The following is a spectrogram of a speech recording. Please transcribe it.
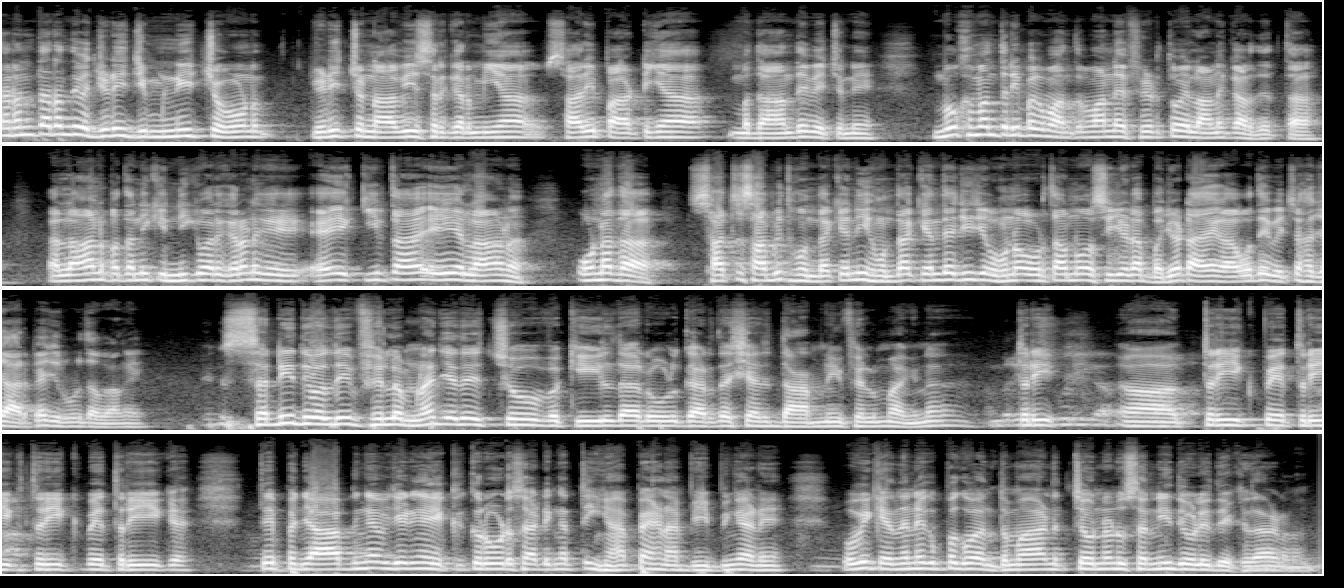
ਤਰਨਤਾਰਨ ਦੇ ਵਿੱਚ ਜਿਹੜੀ ਜਿਮਨੀ ਚੋਣ, ਜਿਹੜੀ ਚੁਣਾਵੀ ਸਰਗਰਮੀਆਂ ਸਾਰੀ ਪਾਰਟੀਆਂ ਮੈਦਾਨ ਦੇ ਵਿੱਚ ਨੇ, ਮੁੱਖ ਮੰਤਰੀ ਭਗਵੰਤ ਮਾਨ ਨੇ ਫਿਰ ਤੋਂ ਐਲਾਨ ਕਰ ਦਿੱਤਾ। ਐਲਾਨ ਪਤਾ ਨਹੀਂ ਕਿੰਨੀ ਕੁ ਵਾਰ ਕਰਨਗੇ। ਇਹ ਕੀ ਪਤਾ, ਇਹ ਐਲਾਨ ਉਹਨਾਂ ਦਾ ਸੱਚ ਸਾਬਿਤ ਹੁੰਦਾ ਕਿ ਨਹੀਂ ਹੁੰਦਾ, ਕਹਿੰਦੇ ਜੀ ਹੁਣ ਔਰਤਾਂ ਨੂੰ ਅਸੀਂ ਜਿਹੜਾ ਬਜਟ ਆਏਗਾ ਉਹਦੇ ਵਿੱਚ 1000 ਰੁਪਏ ਜ਼ਰੂਰ ਦੇਵਾਂਗੇ। ਇੱਕ ਸਨੀ ਦਿਓਲ ਦੀ ਫਿਲਮ ਨਾ ਜਿਹਦੇ ਚੋਂ ਵਕੀਲ ਦਾ ਰੋਲ ਕਰਦਾ ਸ਼ਾਇਦ ਦਾਮਨੀ ਫਿਲਮ ਹੈਗੀ ਨਾ। ਤਰੀ ਅਹ ਤਰੀਕ ਪੇ ਤਰੀਕ ਤਰੀਕ ਪੇ ਤਰੀਕ। ਤੇ ਪੰਜਾਬ ਦੀਆਂ ਵੀ ਜਿਹੜੀਆਂ 1 ਕਰੋੜ ਸਾਡੀਆਂ ਧੀਆਂ ਭੈਣਾਂ ਬੀਬੀਆਂ ਨੇ ਉਹ ਵੀ ਕਹਿੰਦੇ ਨੇ ਕਿ ਭਗਵੰਤ ਮਾਨ ਚ ਉਹਨਾਂ ਨੂੰ ਸਨੀ ਦਿਓਲ ਹੀ ਦਿਖਦਾ ਹਣਾ।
